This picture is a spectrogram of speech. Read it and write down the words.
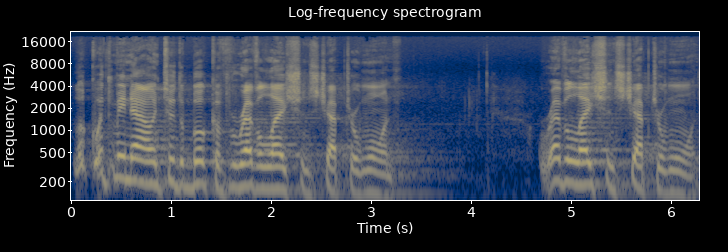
Look with me now into the book of Revelations, chapter 1. Revelations, chapter 1.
